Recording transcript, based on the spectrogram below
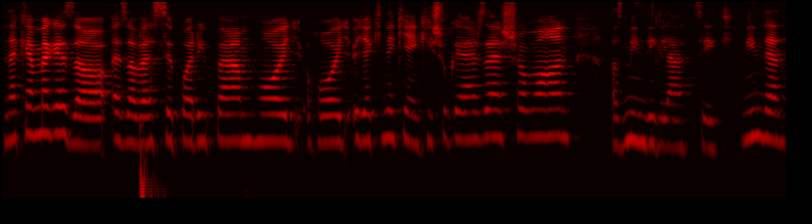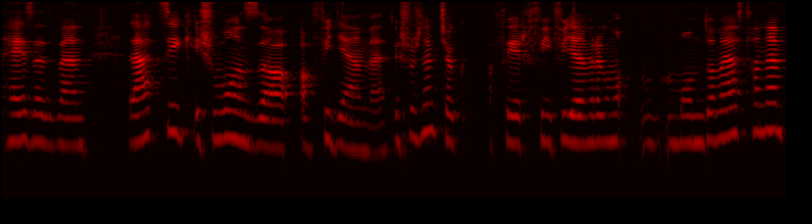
nekem meg ez a, ez a veszőparipám, hogy, hogy, hogy akinek ilyen kisugárzása van, az mindig látszik. Minden helyzetben látszik, és vonzza a figyelmet. És most nem csak a férfi figyelmre mondom ezt, hanem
